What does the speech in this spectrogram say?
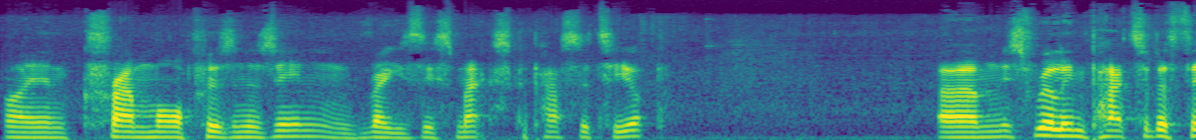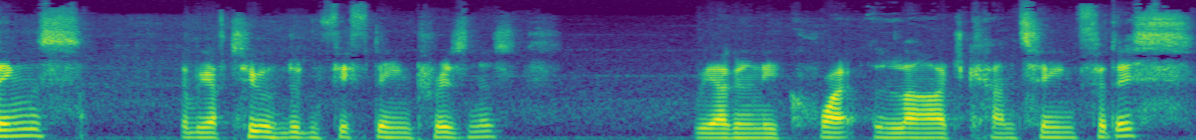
Try and cram more prisoners in and raise this max capacity up. Um, this will impact other things. So we have 215 prisoners. We are going to need quite a large canteen for this.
